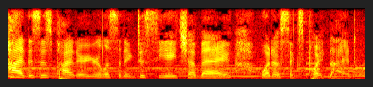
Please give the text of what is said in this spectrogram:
Hi, this is Piner. You're listening to CHMA 106.9.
